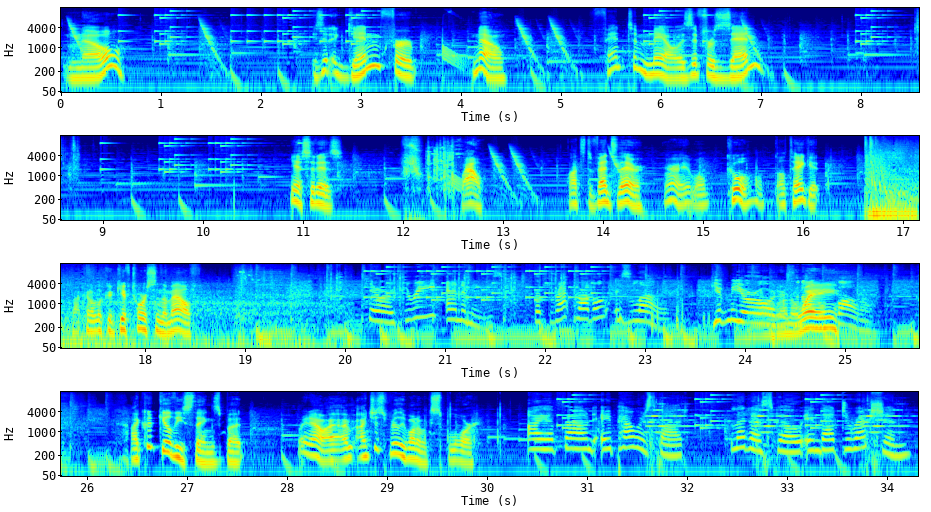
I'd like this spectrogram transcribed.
No. Is it again for... No. Phantom Mail. Is it for Zen? Yes, it is. Wow. Lots of defense there. Alright, well, cool. I'll, I'll take it. Not gonna look a gift horse in the mouth. There are three enemies. The threat level is low. Give me your orders run and away. I will follow. I could kill these things, but right now, I, I- just really want to explore. I have found a power spot. Let us go in that direction.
